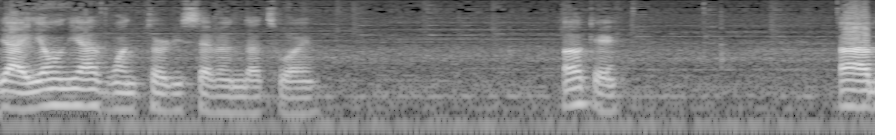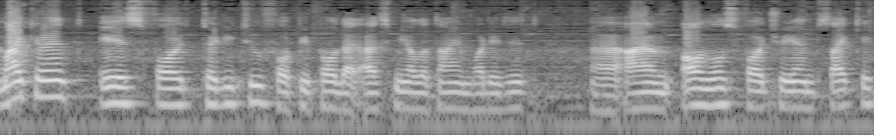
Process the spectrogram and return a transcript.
Yeah, he only have 137, that's why. Okay. Uh, my current is 432 for people that ask me all the time what is it. Uh, I'm almost 4 trillion psychic.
